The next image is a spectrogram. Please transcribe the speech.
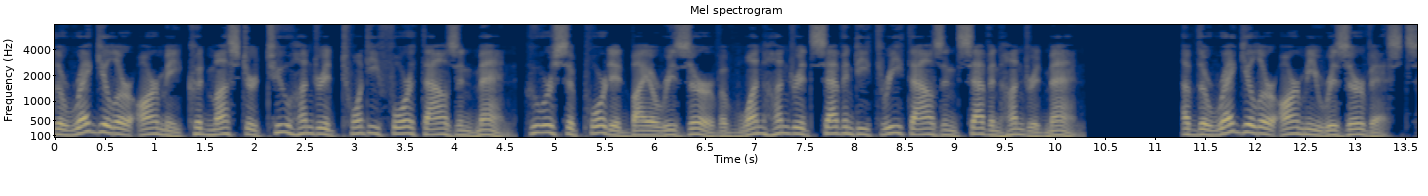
The regular army could muster 224,000 men, who were supported by a reserve of 173,700 men. Of the regular army reservists,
